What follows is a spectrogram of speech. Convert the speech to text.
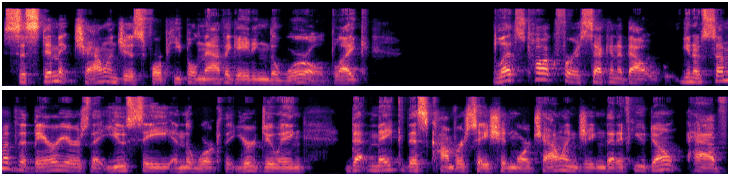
systemic challenges for people navigating the world like let's talk for a second about you know some of the barriers that you see in the work that you're doing that make this conversation more challenging that if you don't have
